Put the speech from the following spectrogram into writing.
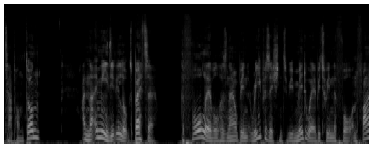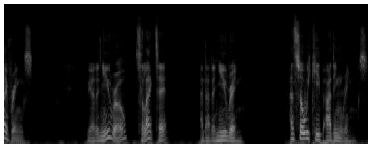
Tap on done and that immediately looks better. The 4 label has now been repositioned to be midway between the 4 and 5 rings. We add a new row, select it and add a new ring. And so we keep adding rings.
